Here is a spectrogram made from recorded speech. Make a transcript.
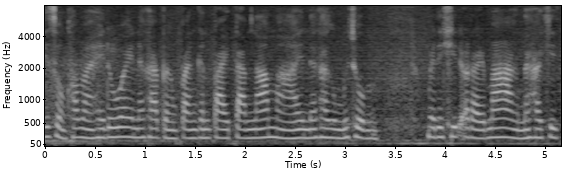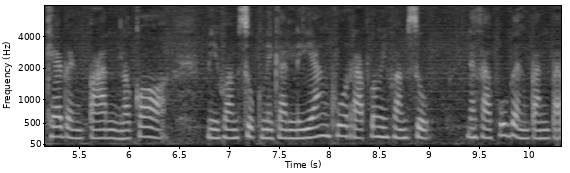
ที่ส่งเข้ามาให้ด้วยนะคะแบ่งปันกันไปตามหน้าไม้นะคะคุณผู้ชมไม่ได้คิดอะไรมากนะคะ คิดแค่แบ่งปัน แล้วก็มีความสุขในการเลี้ยง ผู้รับก็มีความสุข นะคะ ผู้แบ่งปันไป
